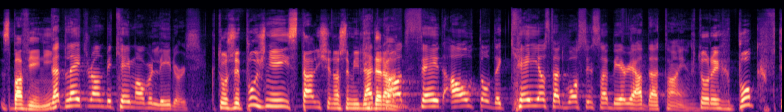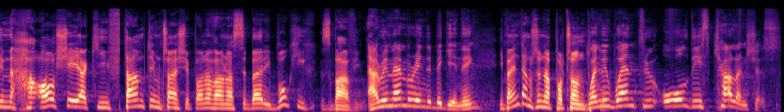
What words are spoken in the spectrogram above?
zbawieni, that later on became our leaders. którzy później stali się naszymi That liderami, God saved out of the chaos that was in Siberia at that time. których Bóg w tym chaosie, jaki w tamtym czasie panował na Syberii, Bóg ich zbawił. I remember in the beginning, I pamiętam, że na początku, when we went through all these challenges,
